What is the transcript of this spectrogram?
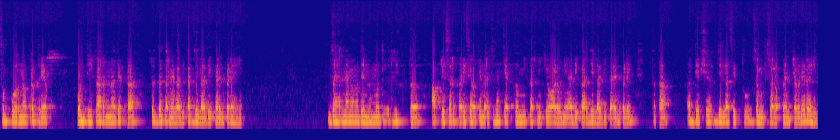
संपूर्ण प्रक्रिया कोणतेही कारण न देता रद्द करण्याचा अधिकार जिल्हाधिकाऱ्यांकडे आहे. जाहीरनाम्यामध्ये नमूद रिक्त आपली सरकारी सेवा केंद्राची संख्या कमी करणे किंवा वाढवणे अधिकार जिल्हाधिकाऱ्यांकडे तथा अध्यक्ष जिल्हा सेतू समिती सोलापूर यांच्याकडे राहील.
